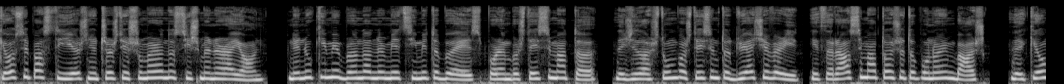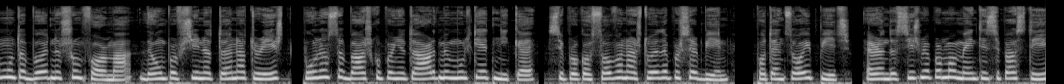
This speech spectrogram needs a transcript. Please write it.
Kjo, sipas tij, është një çështje shumë e rëndësishme në rajon. Ne nuk jemi brenda ndërmjetësimit të BE-së, por e mbështesim atë dhe gjithashtu mbështesim të dyja qeveritë, i thërrasim ato që të punojnë bashkë. Dhe kjo mund të bëhet në shumë forma, dhe unë përfshij në të, natyrisht, punën së bashku për një të ardhme multietnike, si për Kosovën ashtu edhe për Serbinë, potencoi Peach. E rëndësishme për momentin, sipas tij,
